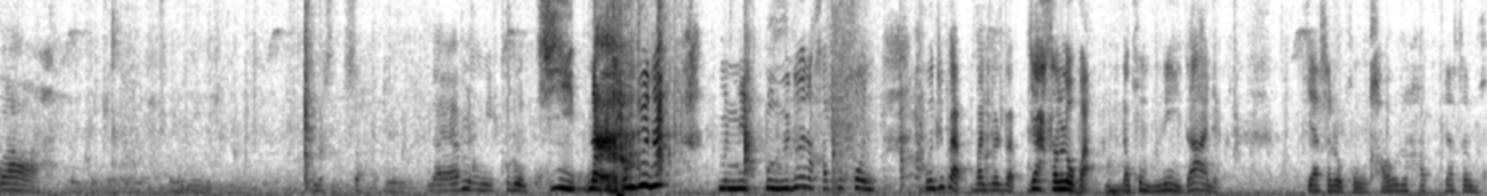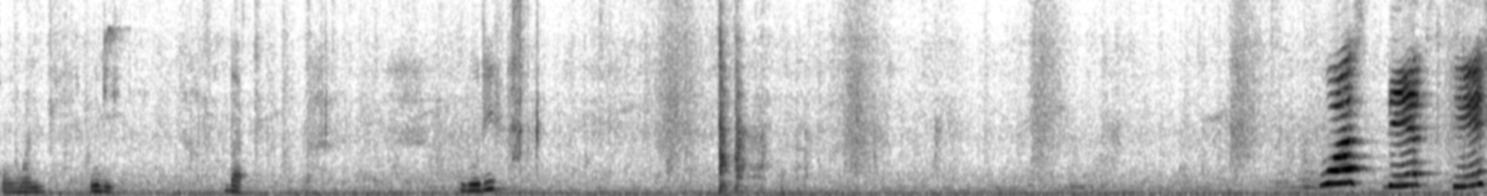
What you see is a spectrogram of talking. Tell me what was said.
ว่ามันเป็นยังไงไอ้นี่มาศึกษาดูและมันมีปืนฉีดน้ำด้วยนะ มันมีปืนด้วยนะครับ ทุกคนปืนที่แบบมันเป็นแบบยาสลบอะแต่ผมหนีได้เนี่ยยาสลบของเขานะครับยาสลบของมันดูดิแบบ ดูดิ What's this his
